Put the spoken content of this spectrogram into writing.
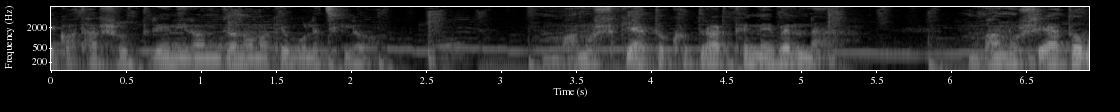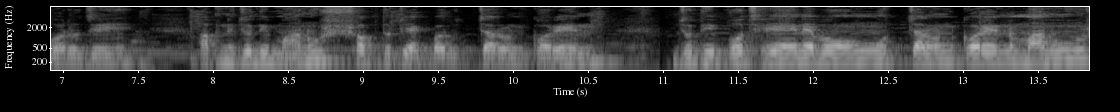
এ কথার সূত্রে নিরঞ্জন আমাকে বলেছিল, মানুষকে এত ক্ষুদ্রার্থে নেবেন না। মানুষ এত বড় যে, আপনি যদি মানুষ শব্দটি একবার উচ্চারণ করেন, যদি বোঝেন এবং উচ্চারণ করেন মানুষ,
